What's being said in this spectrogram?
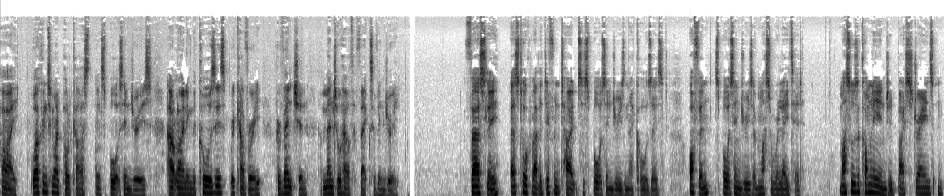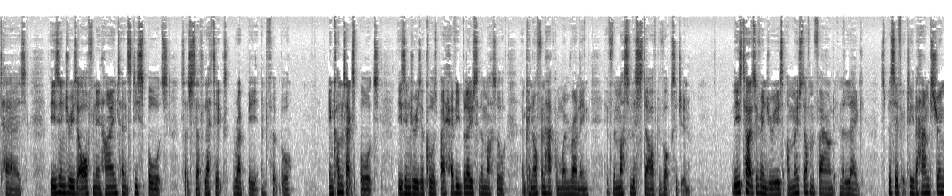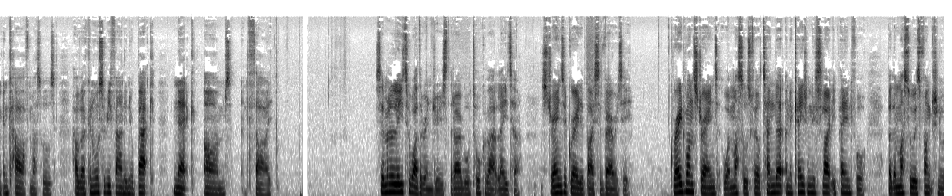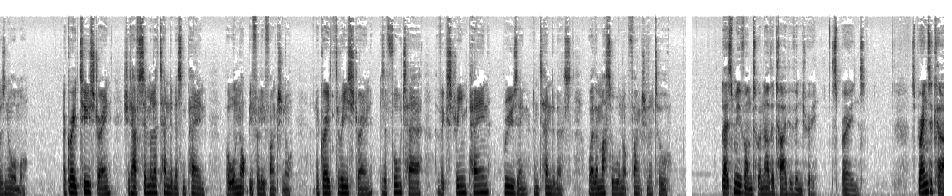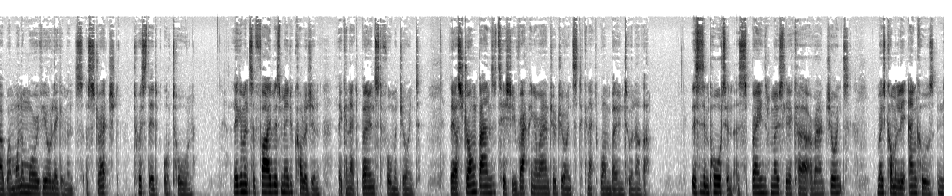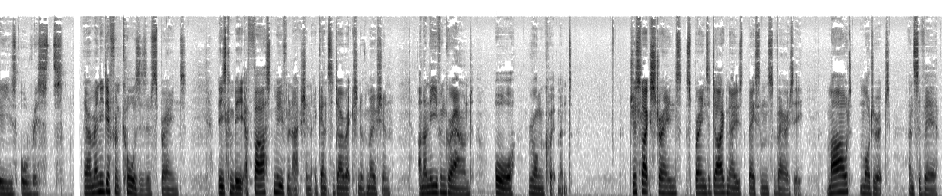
Hi, welcome to my podcast on sports injuries, outlining the causes, recovery, prevention, and mental health effects of injury. Firstly, let's talk about the different types of sports injuries and their causes. Often, sports injuries are muscle related. Muscles are commonly injured by strains and tears. These injuries are often in high intensity sports such as athletics, rugby, and football. In contact sports, these injuries are caused by heavy blows to the muscle and can often happen when running if the muscle is starved of oxygen. These types of injuries are most often found in the leg, specifically the hamstring and calf muscles, however, can also be found in your back, neck, arms, and thigh. Similarly to other injuries that I will talk about later, strains are graded by severity. Grade 1 strains are where muscles feel tender and occasionally slightly painful but the muscle is functional as normal. A grade 2 strain should have similar tenderness and pain, but will not be fully functional. And a grade 3 strain is a full tear of extreme pain, bruising, and tenderness, where the muscle will not function at all. Let's move on to another type of injury sprains. Sprains occur when one or more of your ligaments are stretched, twisted, or torn. Ligaments are fibres made of collagen that connect bones to form a joint. They are strong bands of tissue wrapping around your joints to connect one bone to another. This is important as sprains mostly occur around joints, most commonly ankles, knees, or wrists. There are many different causes of sprains. These can be a fast movement action against the direction of motion, an uneven ground, or wrong equipment. Just like strains, sprains are diagnosed based on severity mild, moderate, and severe.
